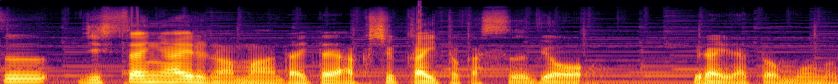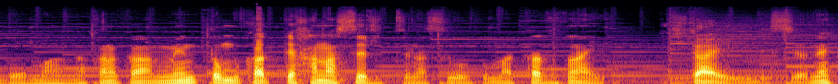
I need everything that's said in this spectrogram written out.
普通実際に会えるのはまあ大体握手会とか数秒ぐらいだと思うので、まあ、なかなか面と向かって話せるっていうのはすごくまたたない機会ですよね。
